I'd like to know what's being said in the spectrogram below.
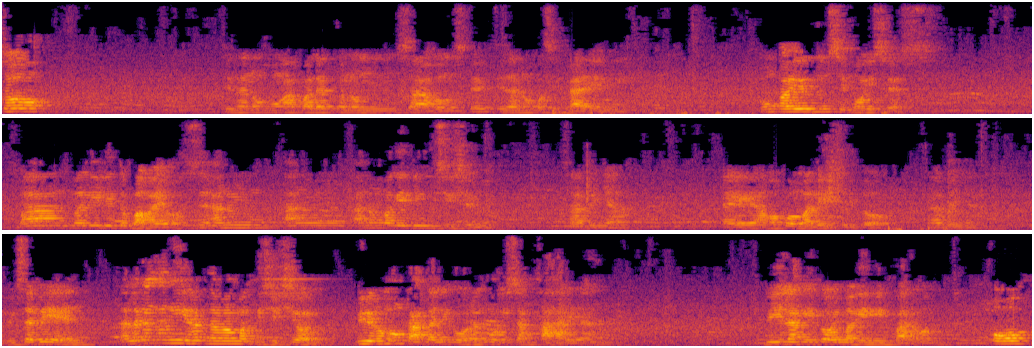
So, tinanong ko nga pala ito nung sa homestead, tinanong ko si Kaemi, kung kayo dun si Moises, ma malilito ba kayo? Kasi ano yung, anong, anong magiging decision niyo? Sabi niya, eh ako po malilito, sabi niya. Ibig sabihin, talagang ang hirap naman magdesisyon. Biro mo, tatalikuran mo isang kaharian. Bilang ikaw ay magiging paraon. O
